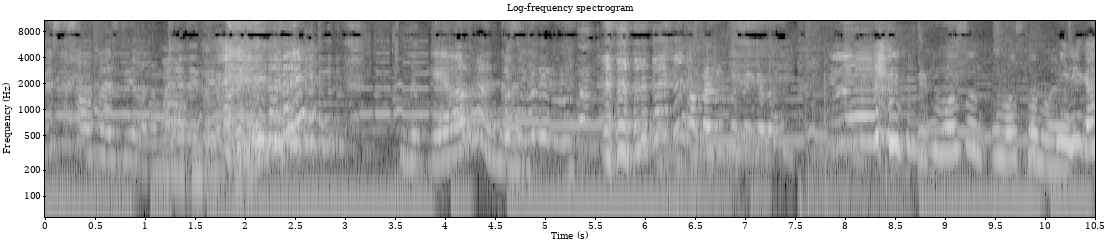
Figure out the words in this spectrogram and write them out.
Best surprise diyor bana. Manyak dedi. Gusto mo din ruban. Kapalugod na gano'n. Iwasan, iwasan mo yan. Hindi ka.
